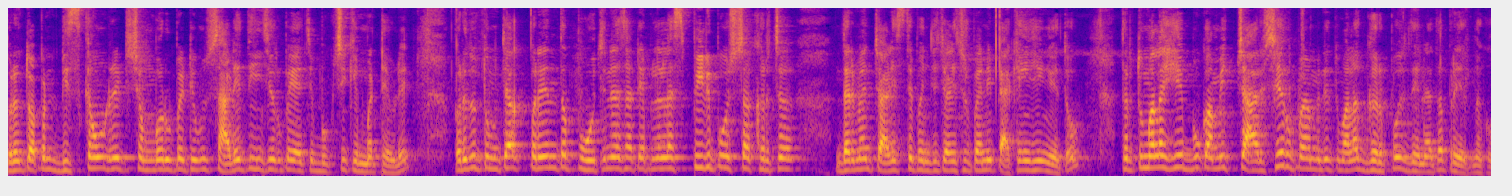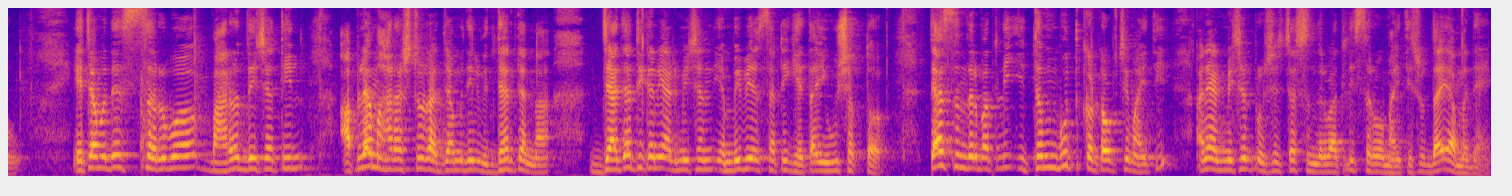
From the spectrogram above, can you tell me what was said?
परंतु आपण डिस्काउंट रेट शंभर रुपये ठेवून साडेतीनशे रुपये याची बुकची किंमत ठेवली परंतु तुमच्यापर्यंत पोहोचण्यासाठी आपल्याला स्पीड पोस्टचा खर्च दरम्यान चाळीस ते पंचेचाळीस रुपयांनी पॅकेजिंग येतो. तर तुम्हाला हे बुक आम्ही चारशे रुपयामध्ये तुम्हाला घरपोच देण्याचा प्रयत्न करू. याच्यामध्ये सर्व भारत देशातील आपल्या महाराष्ट्र राज्यामधील विद्यार्थ्यांना ज्या ज्या ठिकाणी ॲडमिशन एम बी बी एससाठी घेता येऊ शकतं त्या संदर्भातली इथंभूत कट ऑफची माहिती आणि ॲडमिशन प्रोसेसच्या संदर्भातली सर्व माहितीसुद्धा यामध्ये आहे.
